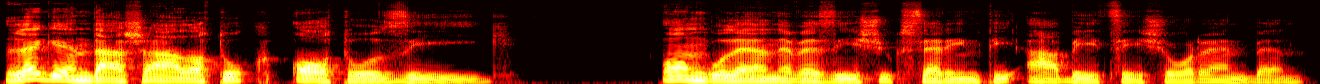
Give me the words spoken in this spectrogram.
Legendás állatok A-tól Z-ig. Angol elnevezésük szerinti ABC sorrendben.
